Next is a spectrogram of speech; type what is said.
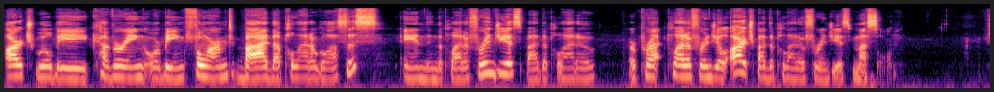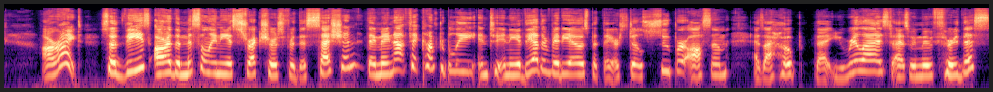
arch will be covering or being formed by the palatoglossus, and then the palatopharyngeus by the palato or palatopharyngeal arch by the palatopharyngeus muscle. All right, so these are the miscellaneous structures for this session. They may not fit comfortably into any of the other videos, but they are still super awesome, as I hope that you realized as we move through this.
